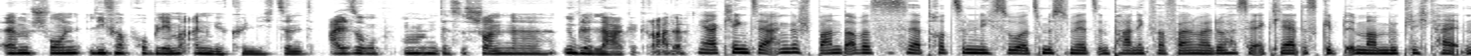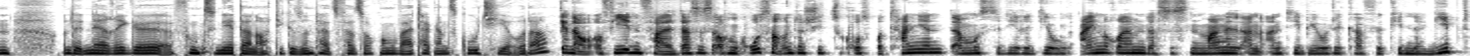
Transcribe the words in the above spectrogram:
ähm, schon Lieferprobleme angekündigt sind. Also mm, das ist schon eine üble Lage gerade. Ja, klingt sehr angespannt, aber es ist ja trotzdem nicht so, als müssten wir jetzt in Panik verfallen, weil du hast ja erklärt, es gibt immer Möglichkeiten und in der Regel funktioniert dann auch die Gesundheitsversorgung weiter ganz gut hier, oder? Genau, auf jeden Fall. Das ist auch ein großer Unterschied zu Großbritannien. Da musste die Regierung einräumen, dass es einen Mangel an Antibiotika für Kinder gibt.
